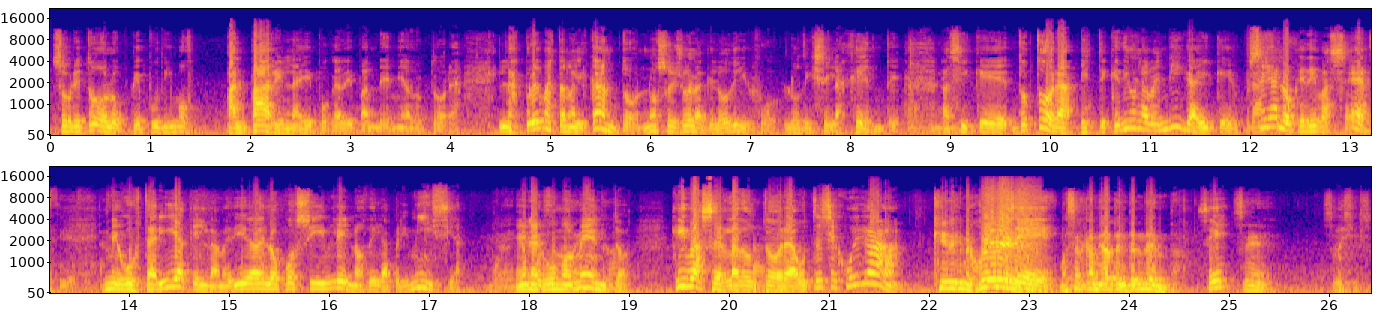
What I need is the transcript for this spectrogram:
sobre todo lo que pudimos palpar en la época de pandemia, doctora. Las pruebas están al canto, no soy yo la que lo dijo, lo dice la gente. Así que, doctora, este, que Dios la bendiga y que sea lo que deba ser. Me gustaría que en la medida de lo posible nos dé la primicia en algún momento. ¿Qué va a hacer la doctora? ¿Usted se juega? ¿Quiere que me juegue? Sí. Va a ser candidata a intendenta. ¿Sí? Sí. Sí, sí, sí.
